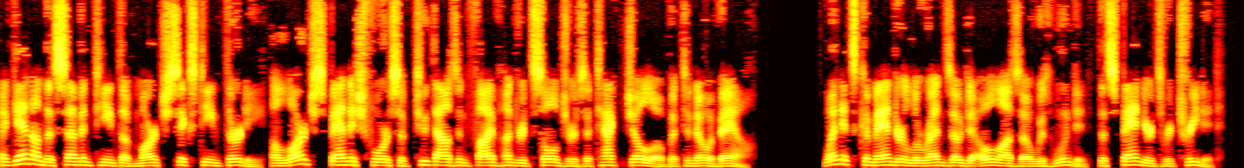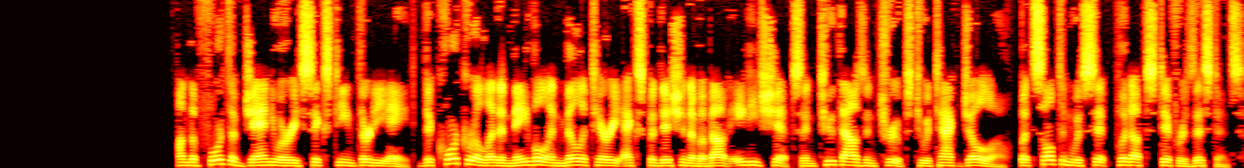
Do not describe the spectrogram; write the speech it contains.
Again on 17 March 1630, a large Spanish force of 2,500 soldiers attacked Jolo but to no avail. When its commander Lorenzo de Olazo was wounded, the Spaniards retreated. On 4 January 1638, de Corcuera led a naval and military expedition of about 80 ships and 2,000 troops to attack Jolo, but Sultan Wasit put up stiff resistance.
